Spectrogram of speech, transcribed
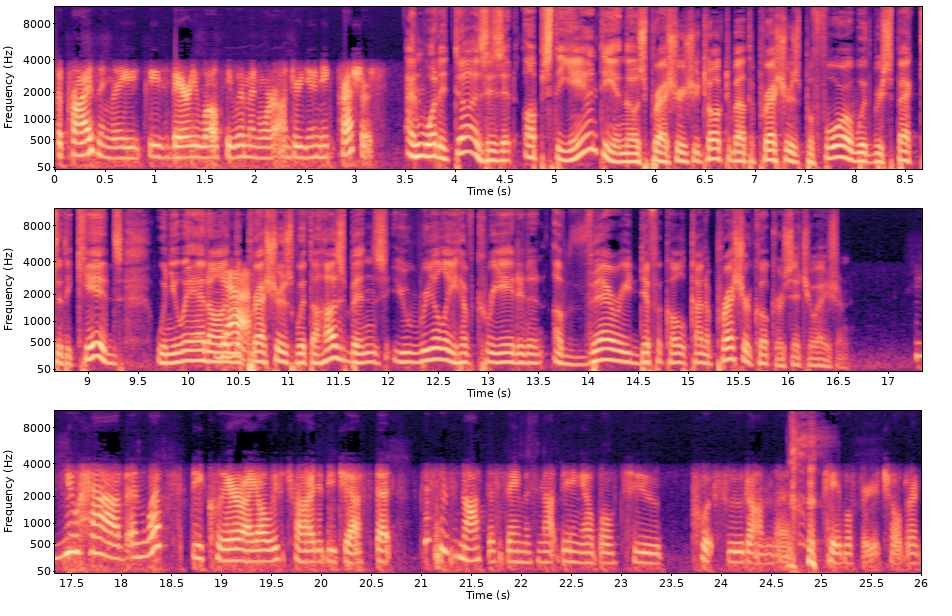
Surprisingly, these very wealthy women were under unique pressures. And what it does is it ups the ante in those pressures. You talked about the pressures before with respect to the kids. When you add on the pressures with the husbands, you really have created an, a very difficult kind of pressure cooker situation. You have, and let's be clear, I always try to be Jeff, that this is not the same as not being able to put food on the table for your children.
